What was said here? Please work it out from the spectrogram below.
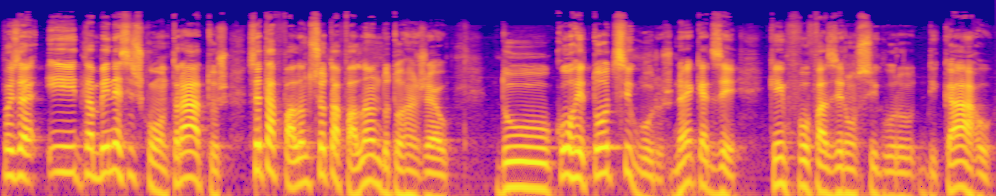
Pois é, e também nesses contratos, você está falando, o senhor está falando, doutor Rangel, do corretor de seguros, né? Quer dizer, quem for fazer um seguro de carro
